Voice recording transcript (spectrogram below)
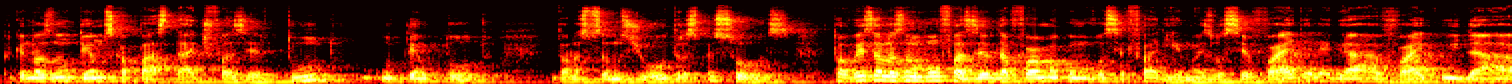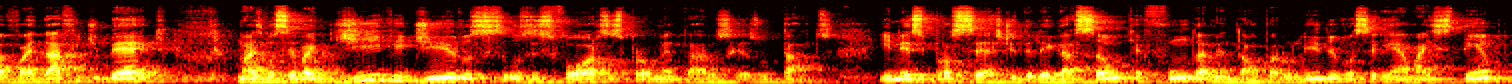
Porque nós não temos capacidade de fazer tudo o tempo todo. Então nós precisamos de outras pessoas. Talvez elas não vão fazer da forma como você faria, mas você vai delegar, vai cuidar, vai dar feedback mas você vai dividir os, os esforços para aumentar os resultados. E nesse processo de delegação, que é fundamental para o líder, você ganha mais tempo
